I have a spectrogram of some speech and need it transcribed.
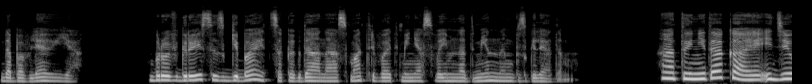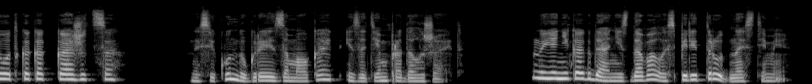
Добавляю я. Бровь Грейс изгибается, когда она осматривает меня своим надменным взглядом. «А ты не такая идиотка, как кажется». На секунду Грейс замолкает и затем продолжает. «Но я никогда не сдавалась перед трудностями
